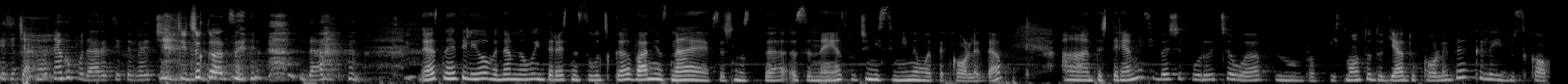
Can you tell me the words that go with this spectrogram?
и си чакаме от него подаръците вече. Чичо Коце. да. Аз знаете ли, имам една много интересна случка. Ваня знае всъщност за нея. Случи ми се миналата коледа. А, дъщеря ми си беше поръчала в писмото до дядо Коледа калейдоскоп.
